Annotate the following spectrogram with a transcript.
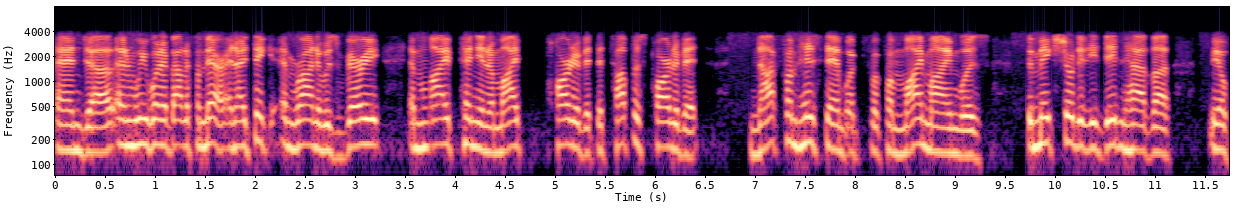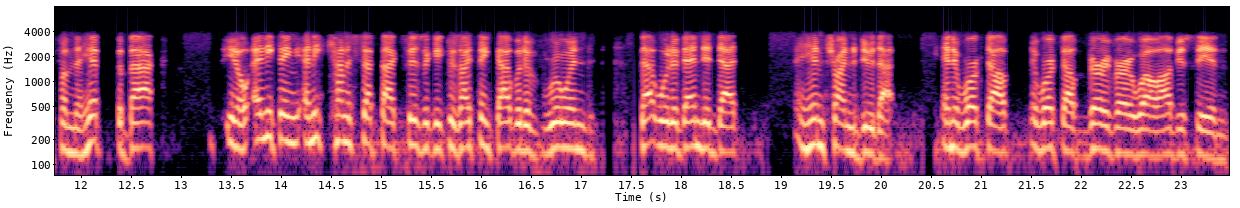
and, uh, and we went about it from there. And I think, and Ron, it was very, in my opinion, in my part of it, the toughest part of it, not from his standpoint, but from my mind, was to make sure that he didn't have a, you know, from the hip, the back, you know, anything, any kind of setback physically, because I think that would have ruined, that would have ended that, him trying to do that. And it worked out, it worked out very, very well, obviously. And,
